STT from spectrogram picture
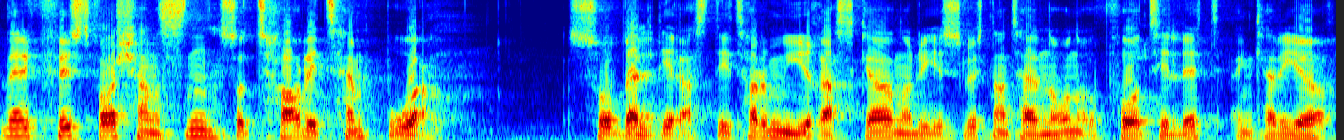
når de først får sjansen, så tar de tempoet så veldig raskt. De tar det mye raskere når de er i slutten av tenårene og får tillit, enn hva de gjør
